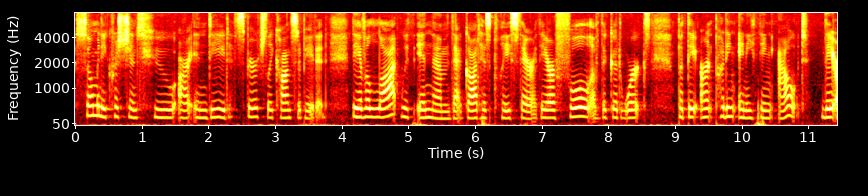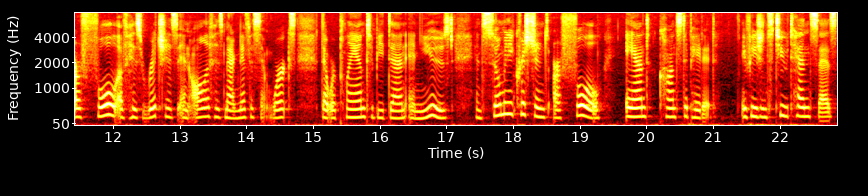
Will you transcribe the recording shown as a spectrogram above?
so many Christians who are indeed spiritually constipated. They have a lot within them that God has placed there. They are full of the good works, but they aren't putting anything out. They are full of his riches and all of his magnificent works that were planned to be done and used, and so many Christians are full and constipated. Ephesians 2:10 says,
